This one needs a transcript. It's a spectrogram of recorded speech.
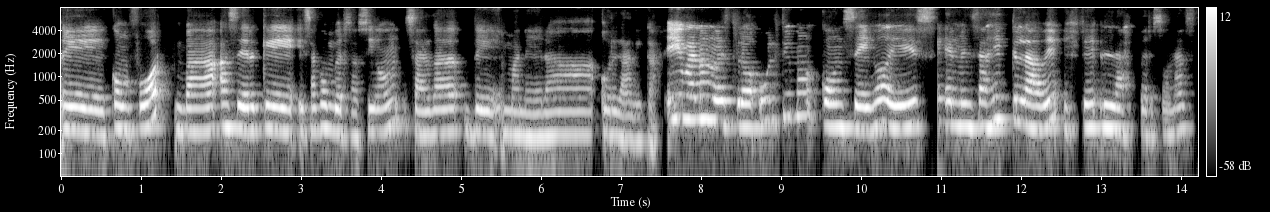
eh, confort, va a hacer que esa conversación salga de manera orgánica. Y bueno, nuestro último consejo es, el mensaje clave es que las personas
